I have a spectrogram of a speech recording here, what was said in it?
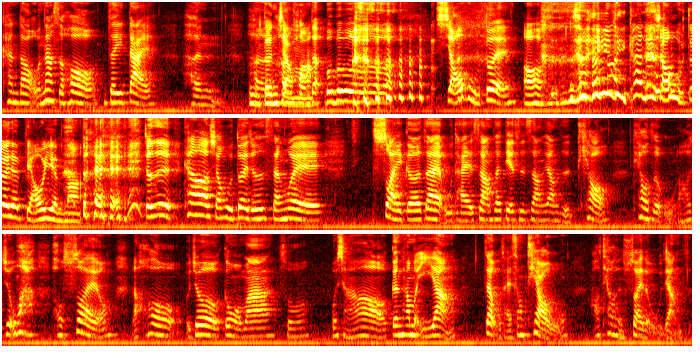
看到，我那时候这一代很五等奖吗？不不不不不，小虎队 哦，所以你看的小虎队的表演吗？对，就是看到小虎队，就是三位帅哥在舞台上，在电视上这样子跳跳着舞，然后就哇，好帅哦！然后我就跟我妈说。我想要跟他们一样在舞台上跳舞，然后跳很帅的舞这样子。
